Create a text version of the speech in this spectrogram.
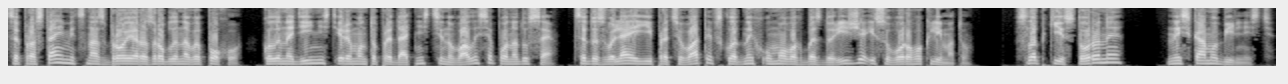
це проста і міцна зброя, розроблена в епоху, коли надійність і ремонтопридатність цінувалися понад усе. Це дозволяє їй працювати в складних умовах бездоріжжя і суворого клімату. Слабкі сторони, низька мобільність.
